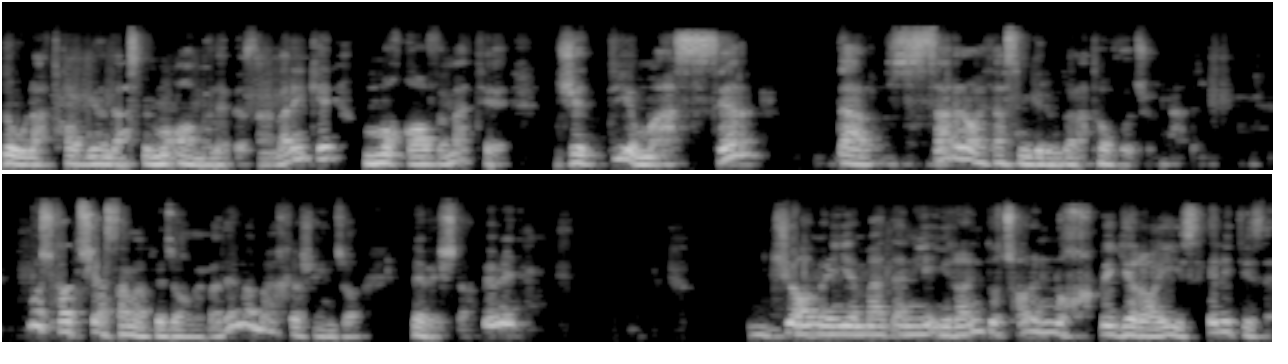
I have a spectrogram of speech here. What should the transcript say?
دولت ها بیان دست به معامله بزنن. برای اینکه مقاومت جدی مؤثر در سر راه تصمیم گیری دولت ها وجود نداره. مشکلات چی هستن به جامعه مدنی من بخیاش اینجا نوشتم. ببینید جامعه مدنی ایرانی دچار نخبه گرایی است الیتیزم.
